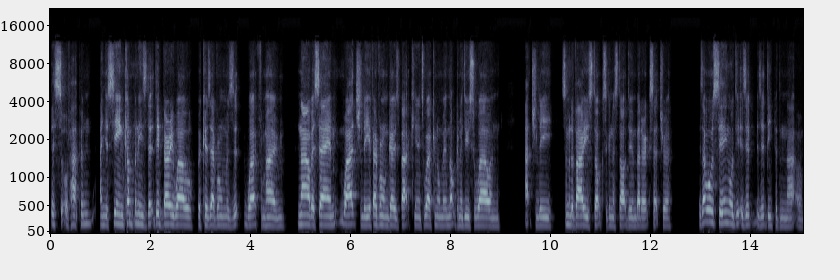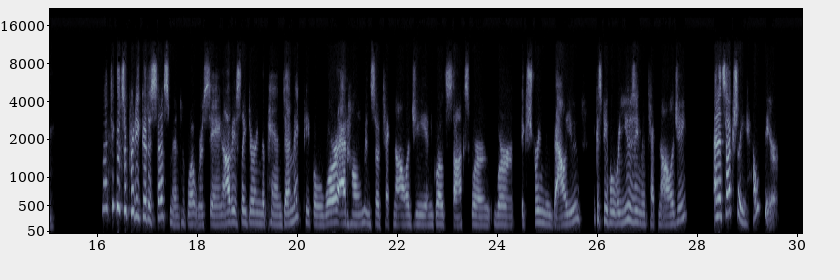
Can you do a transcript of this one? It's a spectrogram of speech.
this sort of happen? And you're seeing companies that did very well because everyone was at work from home. Now they're saying, well, actually, if everyone goes back, you know, to working normally, they're not going to do so well, and actually, some of the value stocks are going to start doing better, etc. Is that what we're seeing, or is it is it deeper than that? Or? I think it's a pretty good assessment of what we're seeing. Obviously, during the pandemic, people were at home, and so technology and growth stocks were were extremely valued because people were using the technology, and it's actually healthier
